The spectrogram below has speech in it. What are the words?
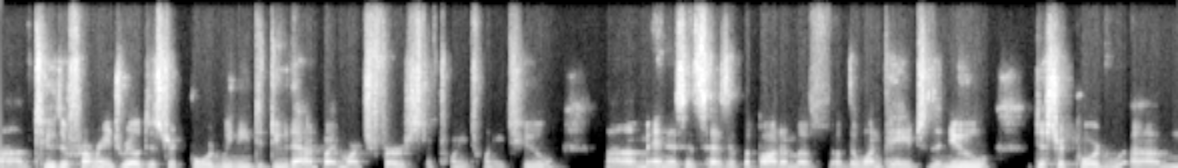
um, to the Front Range Rail District Board. We need to do that by March 1st of 2022. Um, and as it says at the bottom of, of the one page, the new district board, um,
